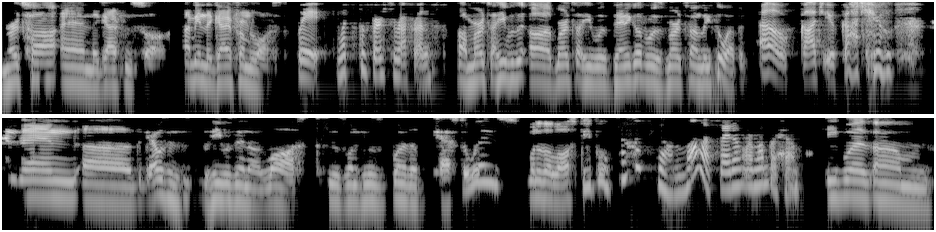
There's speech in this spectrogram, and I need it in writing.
Murtaugh and the guy from Saw. I mean, the guy from Lost. Wait, what's the first reference? Uh, Murtaugh. He was uh, Murtaugh. He was Danny Glover was Murtaugh in Lethal Weapon. Oh, got you, got you. And then uh, the guy was in. He was in uh, Lost. He was one. He was one of the castaways. One of the lost people. How was he on Lost? I don't remember him. He was um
